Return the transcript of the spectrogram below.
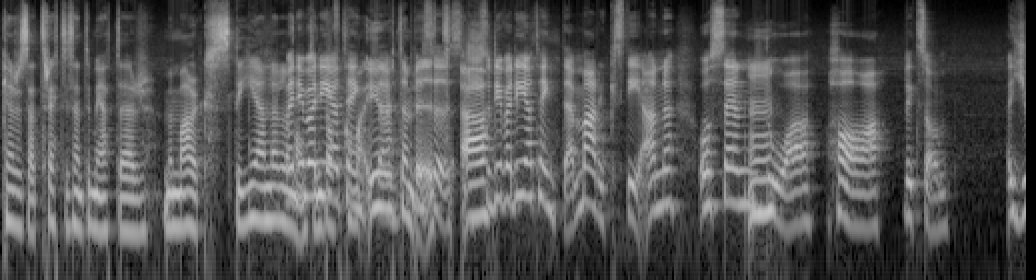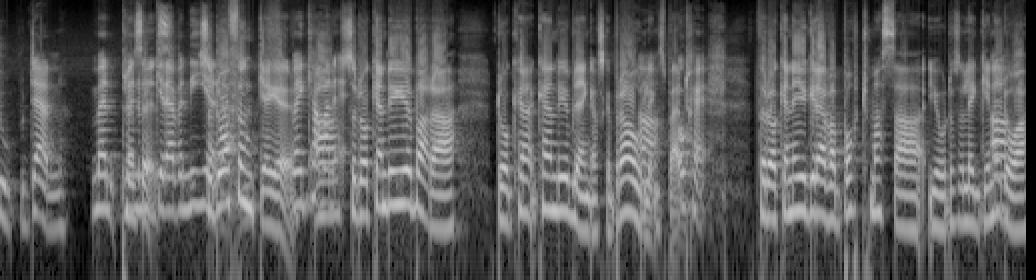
kanske så här 30 centimeter med marksten eller Men det var någonting, det bara jag komma tänkte. ut en bit. Precis. Ja. Mm. Så det var det jag tänkte. Marksten. Och sen då ha liksom jorden. Men, men vi gräver ner Så då funkar ju, Men kan ja, man- så då kan det ju bara, då kan, kan det ju bli en ganska bra odlingsbädd. okej. För då kan ni ju gräva bort massa jord och så lägger ni Ja. då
